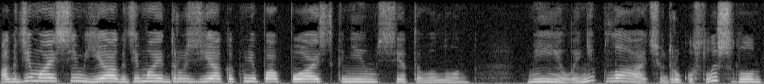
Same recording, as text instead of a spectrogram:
«А где моя семья? Где мои друзья? Как мне попасть к ним?» – сетовал он. «Милый, не плачь!» – вдруг услышал он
